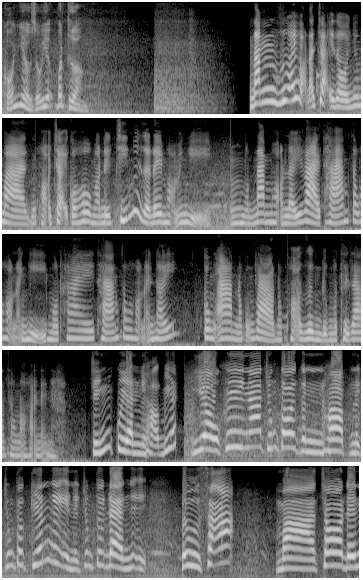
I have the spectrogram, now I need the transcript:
có nhiều dấu hiệu bất thường. Năm rưỡi họ đã chạy rồi nhưng mà họ chạy có hôm mà đến 9 giờ đêm họ mới nghỉ. Một năm họ lấy vài tháng xong họ lại nghỉ một hai tháng xong họ lại lấy. Công an nó cũng vào, nó họ dừng được một thời gian xong nó họ lại làm. Chính quyền thì họ biết. Nhiều khi na chúng tôi cần họp này, chúng tôi kiến nghị này, chúng tôi đề nghị từ xã mà cho đến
